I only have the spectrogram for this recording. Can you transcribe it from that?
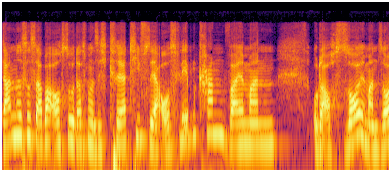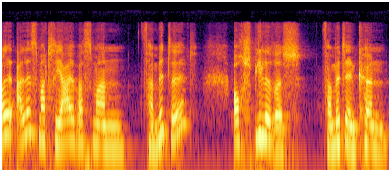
Dann ist es aber auch so, dass man sich kreativ sehr ausleben kann, weil man, oder auch soll, man soll alles Material, was man vermittelt, auch spielerisch vermitteln können.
